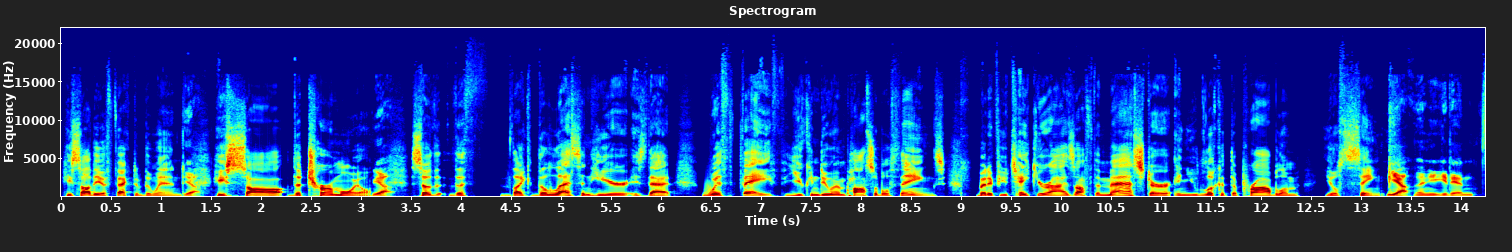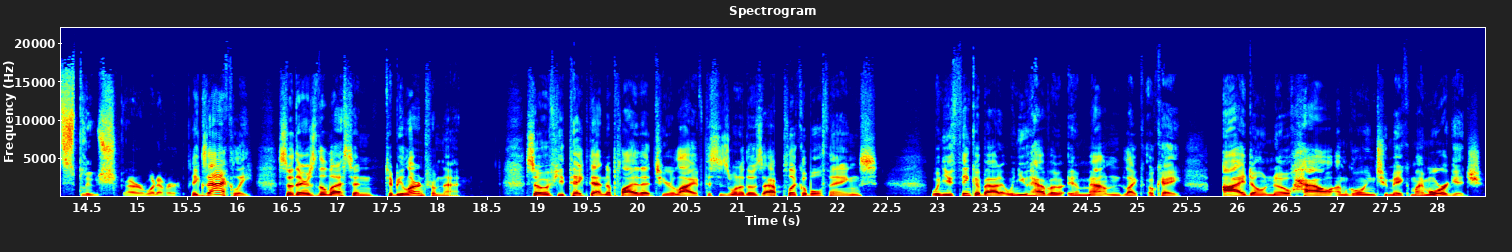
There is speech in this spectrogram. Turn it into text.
He saw the effect of the wind. Yeah. He saw the turmoil. Yeah. So the, the like the lesson here is that with faith you can do impossible things, but if you take your eyes off the master and you look at the problem, you'll sink. Yeah. Then you get in sploosh or whatever. Exactly. So there's the lesson to be learned from that. So if you take that and apply that to your life, this is one of those applicable things. When you think about it, when you have a, a mountain, like, okay, I don't know how I'm going to make my mortgage.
